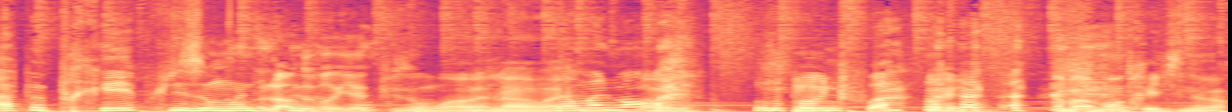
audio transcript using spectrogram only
à peu près, plus ou moins. Là, on 19. devrait y être plus ou moins, ouais. Là, ouais. Normalement, Oui. pour une fois. oui. À ma montre, il est 19h30.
